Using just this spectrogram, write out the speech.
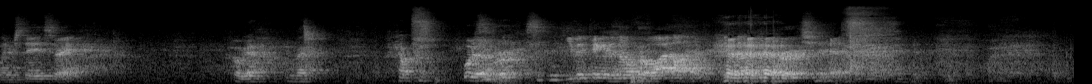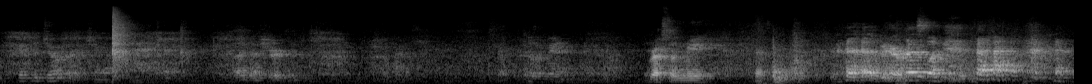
Winner stays, right? Oh yeah. Okay. Whatever. You've been taking the hill for a while. Perch. Get the joke out, Chance. I like that shirt. Doesn't mean anything. Wrestling me. Bear wrestling.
